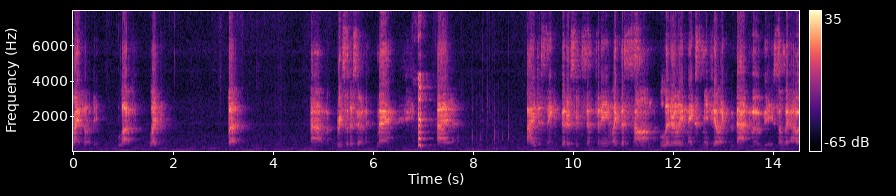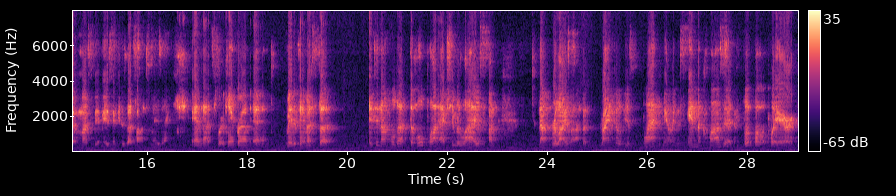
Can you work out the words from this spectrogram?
Ryan Phillippe, love. Like, but um, Reese Witherspoon, meh. I I just think Bittersweet Symphony, like the song, literally makes me feel like that movie. So I was like, oh, it must be amazing because that song's amazing, and that's where it came from and made it famous. But it did not hold up. The whole plot actually relies on, not relies on, but Ryan Phillippe is blackmailing this in the closet football player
